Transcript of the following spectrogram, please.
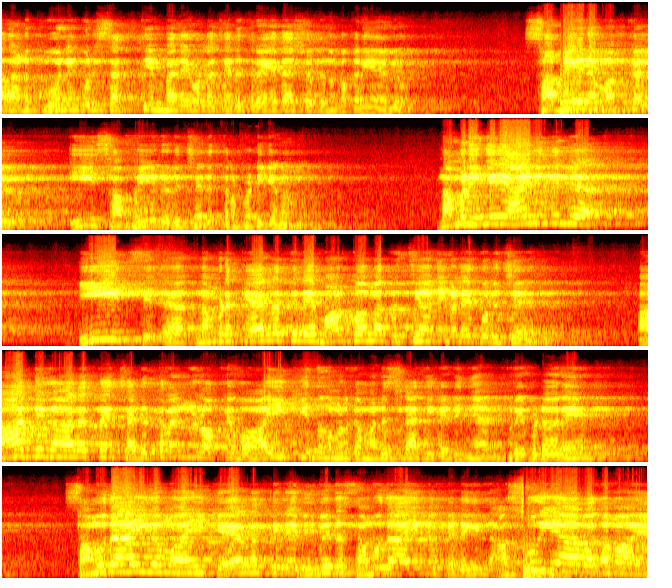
അതാണ് കൂനംകുരി സത്യം വരെയുള്ള ചരിത്രം ഏകദേശമൊക്കെ നമുക്കറിയാലോ. സഭയുടെ മക്കൾ ഈ സഭയുടെ ഒരു ചരിത്രം പഠിക്കണം. നമ്മൾ ഇങ്ങനെ ആയിരുന്നില്ല. ഈ നമ്മുടെ കേരളത്തിലെ മാർത്തോമ ക്രിസ്ത്യാനികളെ കുറിച്ച് ആദ്യകാലത്തെ ചരിത്രങ്ങളൊക്കെ വായിക്കുന്ന നമ്മൾക്ക് മനസ്സിലാക്കി കഴിഞ്ഞാൽ പ്രിയപ്പെട്ടവരെ സാമുദായികമായി കേരളത്തിലെ വിവിധ സമുദായങ്ങൾക്കിടയിൽ അസൂയാവഹമായ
